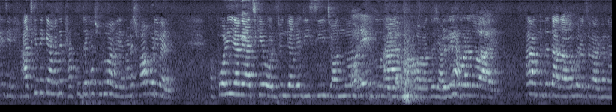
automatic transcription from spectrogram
এই যে আজকে থেকে আমাদের ঠাকুর দেখা শুরু হবে মানে সপরিবারে। পরি যাবে আজকে অর্জুন যাবে ঋষি চন্দন অনেক দূর বাবা তো যাবে না। আর আপনাদের দাদাও বেরোতে পারবে না।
